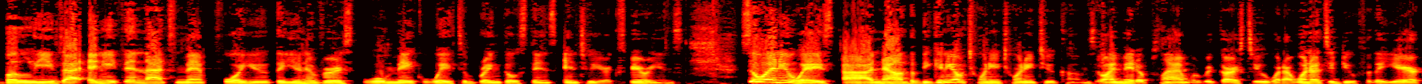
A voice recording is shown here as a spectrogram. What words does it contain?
believe that anything that's meant for you, the universe will make way to bring those things into your experience. So anyways, uh, now the beginning of 2022 comes. So I made a plan with regards to what I wanted to do for the year.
